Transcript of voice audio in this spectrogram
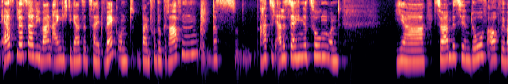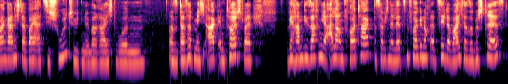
Erstklässler, die waren eigentlich die ganze Zeit weg und beim Fotografen, das hat sich alles sehr hingezogen und ja, es war ein bisschen doof auch. Wir waren gar nicht dabei, als die Schultüten überreicht wurden. Also das hat mich arg enttäuscht, weil wir haben die Sachen ja alle am Vortag, das habe ich in der letzten Folge noch erzählt, da war ich ja so gestresst.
